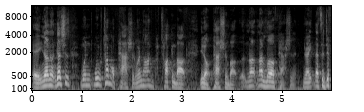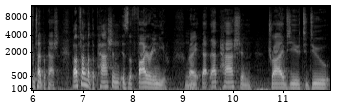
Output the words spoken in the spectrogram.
And you know, no, that's just when, when we're talking about passion. We're not talking about you know passion about not not love passionate, right? That's a different type of passion. But I'm talking about the passion is the fire in you, right? That that passion drives you to do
